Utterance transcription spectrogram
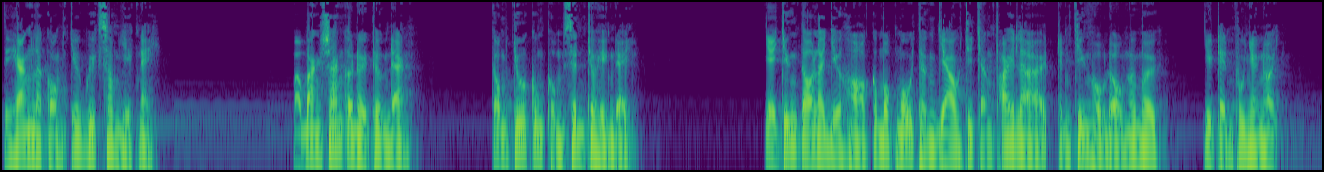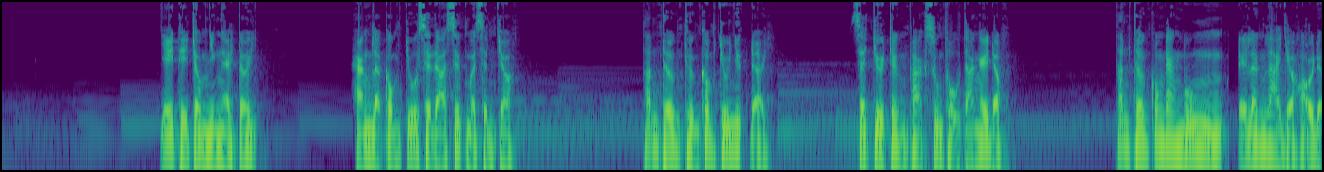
Thì hẳn là còn chưa quyết xong việc này. Mà ban sáng ở nơi thượng đàn Công chúa cũng cùng xin cho hiện đệ. Vậy chứng tỏ là giữa họ có một mối thân giao Chứ chẳng phải là trịnh chiến hồ đồ nói mơ, Như trịnh phu nhân nói. Vậy thì trong những ngày tới, Hẳn là công chúa sẽ ra sức mà xin cho. Thánh thượng thương công chúa nhất đời, Sẽ chưa trừng phạt xuống phụ ta ngay đâu. Thánh thượng còn đang muốn để lần la dò hỏi đó.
